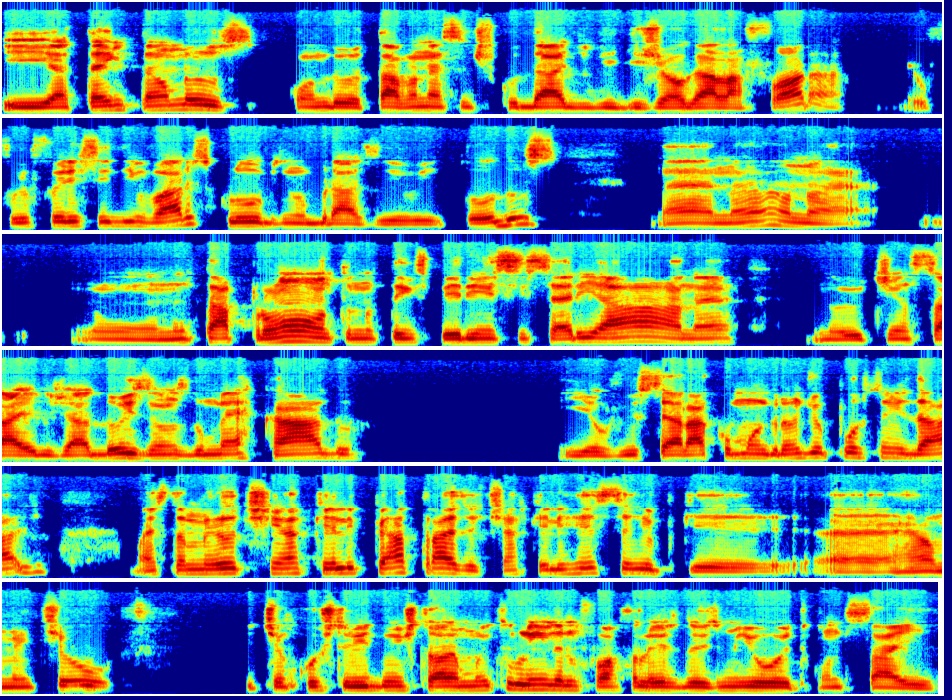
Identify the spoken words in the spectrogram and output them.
E até então, meus, quando eu estava nessa dificuldade de, de jogar lá fora, eu fui oferecido em vários clubes no Brasil e todos, né, não, não, é, não, não tá pronto, não tem experiência em Série A, né, eu tinha saído já dois anos do mercado e eu vi o Ceará como uma grande oportunidade, mas também eu tinha aquele pé atrás, eu tinha aquele receio, porque é, realmente eu, eu tinha construído uma história muito linda no Fortaleza 2008, quando saí,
